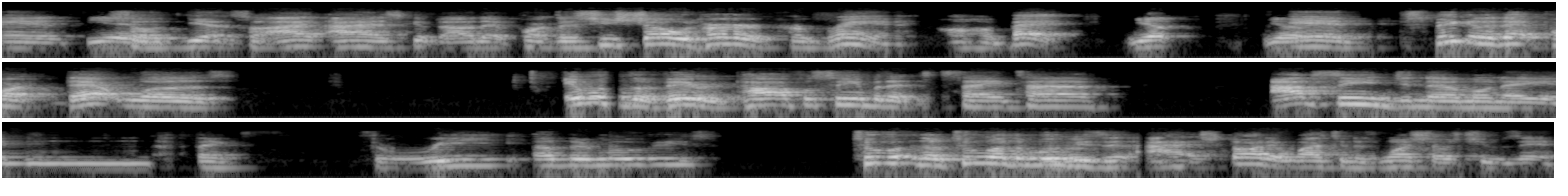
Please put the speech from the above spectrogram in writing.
And yeah. so yeah, so I I had skipped out that part because she showed her her brand on her back. Yep. Yep. And speaking of that part, that was it was a very powerful scene, but at the same time, I've seen Janelle Monáe in I think three other movies. Two no two other mm-hmm. movies that I had started watching this one show she was in.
